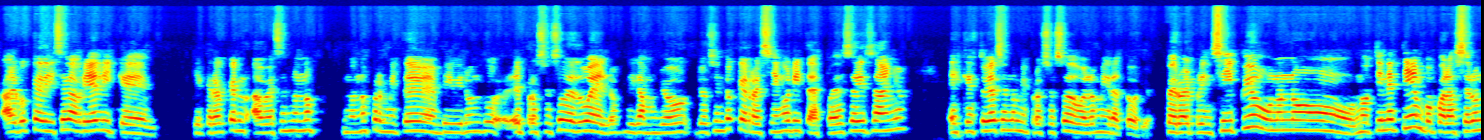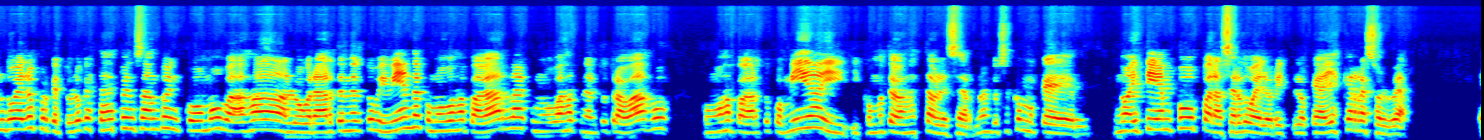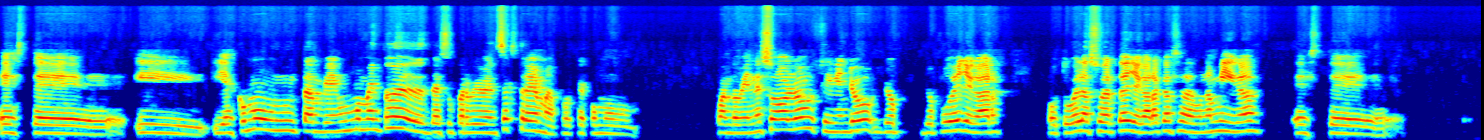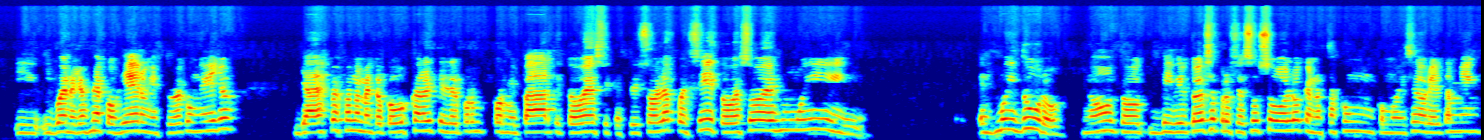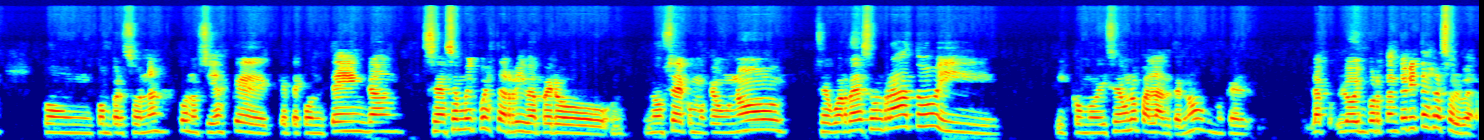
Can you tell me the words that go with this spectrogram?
algo que dice Gabriel y que, que creo que a veces no nos, no nos permite vivir un, el proceso de duelo, digamos, yo, yo siento que recién ahorita, después de seis años, es que estoy haciendo mi proceso de duelo migratorio. Pero al principio uno no, no tiene tiempo para hacer un duelo porque tú lo que estás es pensando en cómo vas a lograr tener tu vivienda, cómo vas a pagarla, cómo vas a tener tu trabajo, cómo vas a pagar tu comida y, y cómo te vas a establecer, ¿no? Entonces como que no hay tiempo para hacer duelo, lo que hay es que resolver. Este, y, y es como un, también un momento de, de supervivencia extrema, porque como cuando viene solo, si bien yo, yo, yo pude llegar o tuve la suerte de llegar a casa de una amiga, este, y, bueno, ellos me acogieron y estuve con ellos, ya después cuando me tocó buscar alquiler por, por mi parte y todo eso, y que estoy sola, pues sí, todo eso es muy, es muy duro, ¿no? vivir todo ese proceso solo, que no estás con, como dice Gabriel también, con, con personas conocidas que, que te contengan, se hace muy cuesta arriba, pero no sé, como que uno se guarda eso un rato y, y como dice uno para adelante, ¿no? Como que lo importante ahorita es resolver.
